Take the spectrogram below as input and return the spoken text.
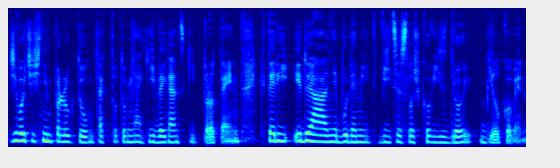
živočišným produktům, tak potom nějaký veganský protein, který ideálně bude mít více složkový zdroj bílkovin.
